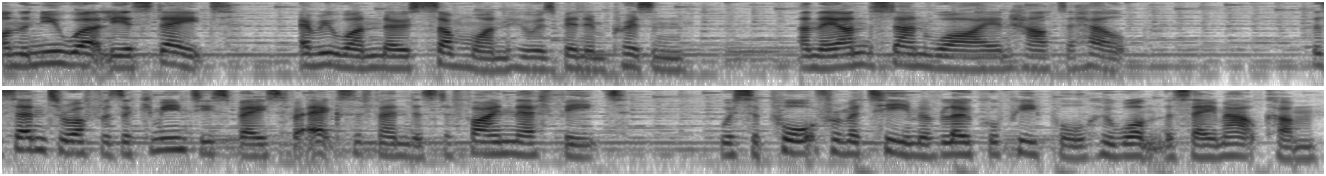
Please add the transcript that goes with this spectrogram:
on the New Wortley estate, everyone knows someone who has been in prison, and they understand why and how to help. The centre offers a community space for ex offenders to find their feet, with support from a team of local people who want the same outcome.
